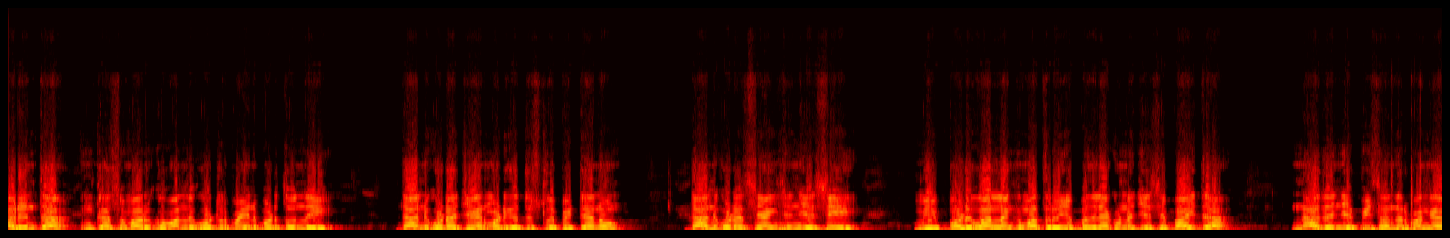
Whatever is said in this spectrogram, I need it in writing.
మరింత ఇంకా సుమారు ఒక వంద కోట్ల పైన పడుతుంది. దాన్ని కూడా జగన్మోహన్ గారి దృష్టిలో పెట్టాను. దాన్ని కూడా శాంక్షన్ చేసి మీ బడు వాళ్ళకి మాత్రం ఇబ్బంది లేకుండా చేసే బాధ్యత నాదని చెప్పి సందర్భంగా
